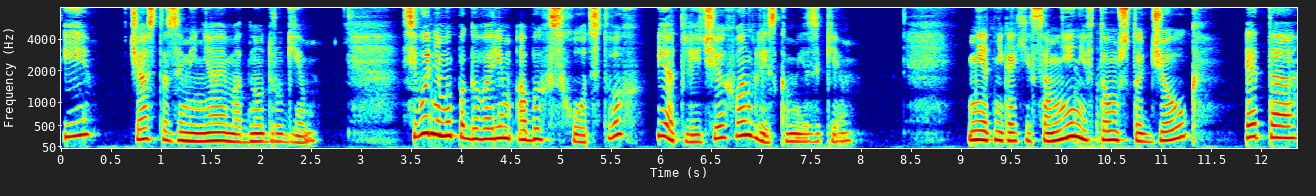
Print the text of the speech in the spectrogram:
и часто заменяем одно другим. Сегодня мы поговорим об их сходствах и отличиях в английском языке. Нет никаких сомнений в том, что joke – это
